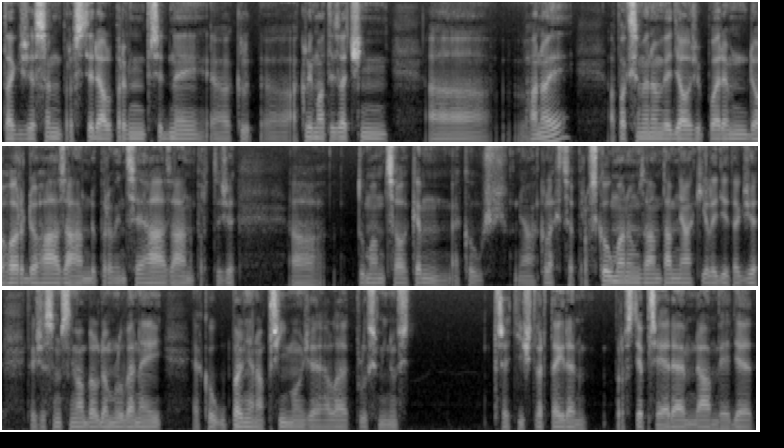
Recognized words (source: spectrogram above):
Takže jsem prostě dal první tři dny uh, aklimatizační v Hanoji a pak jsem jenom věděl, že pojedem do hor, do Házán, do provincie Házán, protože tu mám celkem jako už nějak lehce proskoumanou, znám tam nějaký lidi, takže, takže jsem s nima byl domluvený jako úplně napřímo, že hele, plus minus třetí, čtvrtý den prostě přijedem, dám vědět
